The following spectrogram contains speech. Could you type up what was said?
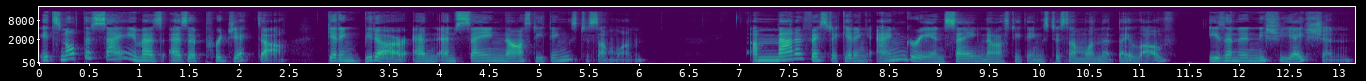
It's not the same as as a projector getting bitter and and saying nasty things to someone. A manifester getting angry and saying nasty things to someone that they love is an initiation.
